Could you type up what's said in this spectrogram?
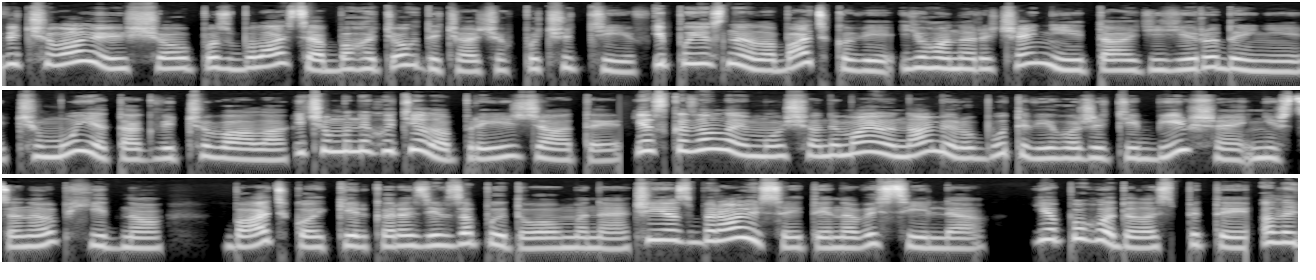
відчуваю, що позбулася багатьох дитячих почуттів і пояснила батькові, його нареченій та її родині, чому я так відчувала і чому не хотіла приїжджати. Я сказала йому, що не маю наміру бути в його житті більше, ніж це необхідно. Батько кілька разів запитував мене, чи я збираюся йти на весілля. Я погодилась піти, але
